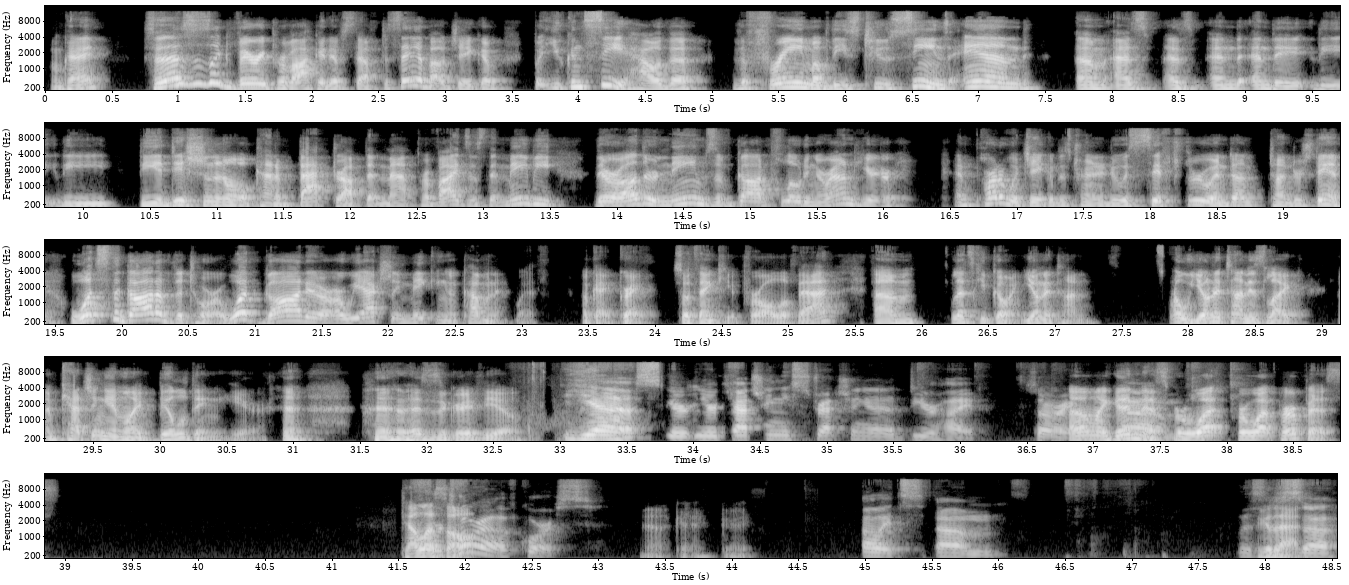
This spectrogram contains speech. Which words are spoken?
Okay. So this is like very provocative stuff to say about Jacob, but you can see how the the frame of these two scenes and um, as as and and the the the the additional kind of backdrop that Matt provides us that maybe there are other names of God floating around here. And part of what Jacob is trying to do is sift through and to understand what's the God of the Torah? What God are we actually making a covenant with? Okay, great. So thank you for all of that. Um, let's keep going. Yonatan. Oh, Yonatan is like, I'm catching him like building here. this is a great view. Yes, you're you're catching me stretching a deer hide. Sorry. Oh my goodness! Um, for what? For what purpose? Tell us all. Torah, of course. Okay, great. Oh, it's um. This Look at is, that. Uh,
